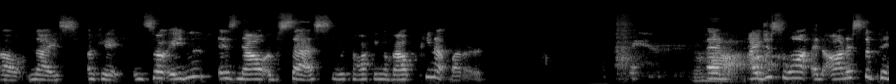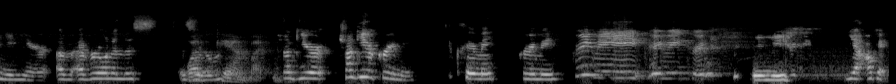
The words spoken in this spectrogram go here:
Oh, nice. Okay, and so Aiden is now obsessed with talking about peanut butter. And I ah. just want an honest opinion here of everyone in this Zoom. Webcam mic. Chunky or chunky or creamy? Creamy. Creamy. Creamy, creamy, creamy. Creamy. Yeah, okay.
